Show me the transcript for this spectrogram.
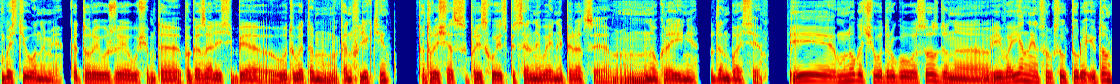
бастионами, которые уже, в общем-то, показали себя вот в этом конфликте, который сейчас происходит специальная военная операция на Украине, в Донбассе. И много чего другого создано, и военная инфраструктура, и в том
